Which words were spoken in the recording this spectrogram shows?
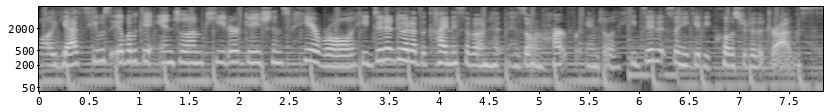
While yes, he was able to get Angel on Peter Gatien's payroll, he didn't do it out of the kindness of his own heart for Angel. He did it so he could be closer to the drugs.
